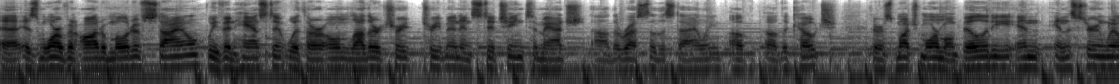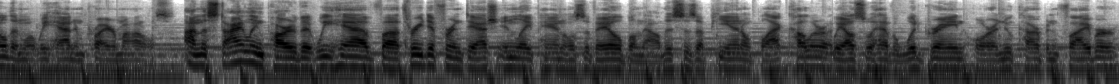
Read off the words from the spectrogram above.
uh, is more of an automotive style. We've enhanced it with our own leather treatment and stitching to match uh, the rest of the styling of, of the coach. There's much more mobility in, in the steering wheel than what we had in prior models. On the styling part of it, we have uh, three different dash inlay panels available now. This is a piano black color. We also have a wood grain or a new carbon fiber.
